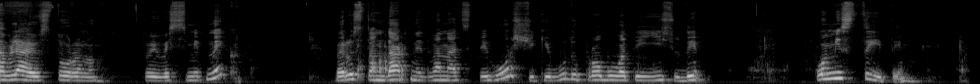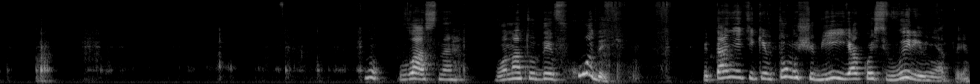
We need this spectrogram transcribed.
Відставляю в сторону той весь смітник. Беру стандартний 12 горщик і буду пробувати її сюди помістити. Ну, власне, вона туди входить. Питання тільки в тому, щоб її якось вирівняти.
